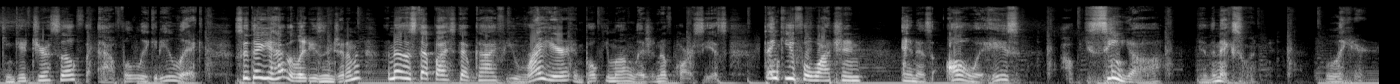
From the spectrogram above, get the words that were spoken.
can get yourself an alpha Lickilicky. So there you have it, ladies and gentlemen. Another step-by-step -step guide for you right here in Pokemon Legend of Arceus. Thank you for watching, and as always, I'll be seeing y'all in the next one. Later.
